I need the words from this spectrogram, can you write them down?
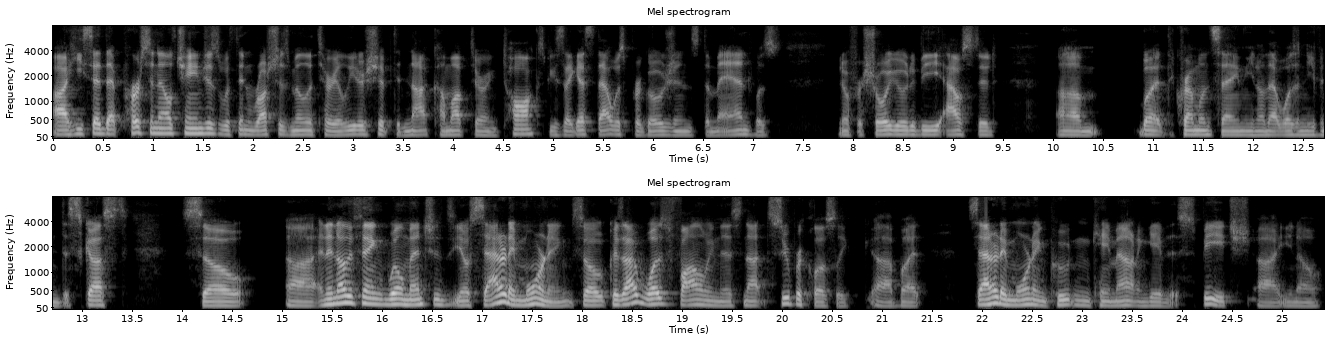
Uh, he said that personnel changes within Russia's military leadership did not come up during talks because I guess that was Prigozhin's demand was, you know, for Shoigu to be ousted. Um, but the Kremlin saying, you know, that wasn't even discussed. So, uh, and another thing Will mentions, you know, Saturday morning. So, because I was following this not super closely, uh, but Saturday morning, Putin came out and gave this speech, uh, you know,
